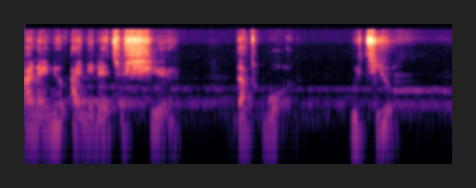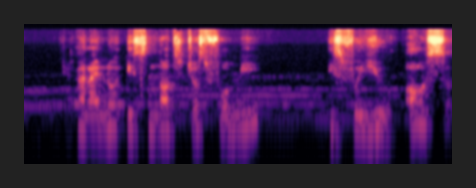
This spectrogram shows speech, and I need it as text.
And I knew I needed to share that word with you. And I know it's not just for me, it's for you also.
